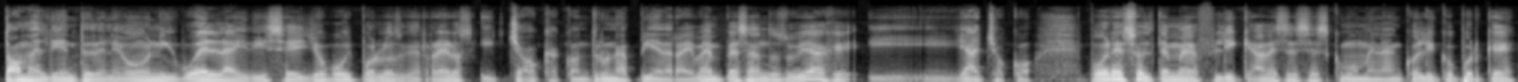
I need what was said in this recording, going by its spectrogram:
toma el diente de león y vuela y dice yo voy por los guerreros y choca contra una piedra y va empezando su viaje y, y ya chocó. Por eso el tema de Flick a veces es como melancólico porque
